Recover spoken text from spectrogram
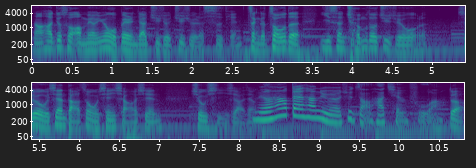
然后他就说哦没有，因为我被人家拒绝，拒绝了四天，整个州的医生全部都拒绝我了，所以我现在打算我先想要先。休息一下，这样。没有，他要带他女儿去找他前夫啊。对啊，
